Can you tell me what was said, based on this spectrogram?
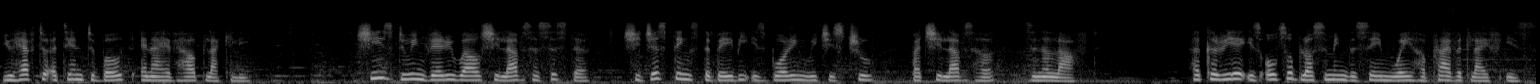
you have to attend to both and I have help luckily. She's doing very well she loves her sister, she just thinks the baby is boring which is true, but she loves her, Zinhle laughed. Her career is also blossoming the same way her private life is.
